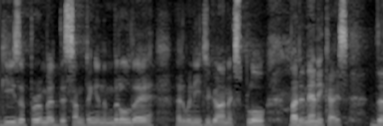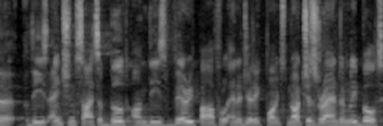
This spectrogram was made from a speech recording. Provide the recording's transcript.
Giza pyramid. There's something in the middle there that we need to go and explore. But in any case, the, these ancient sites are built on these very powerful energetic points, not just randomly built.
